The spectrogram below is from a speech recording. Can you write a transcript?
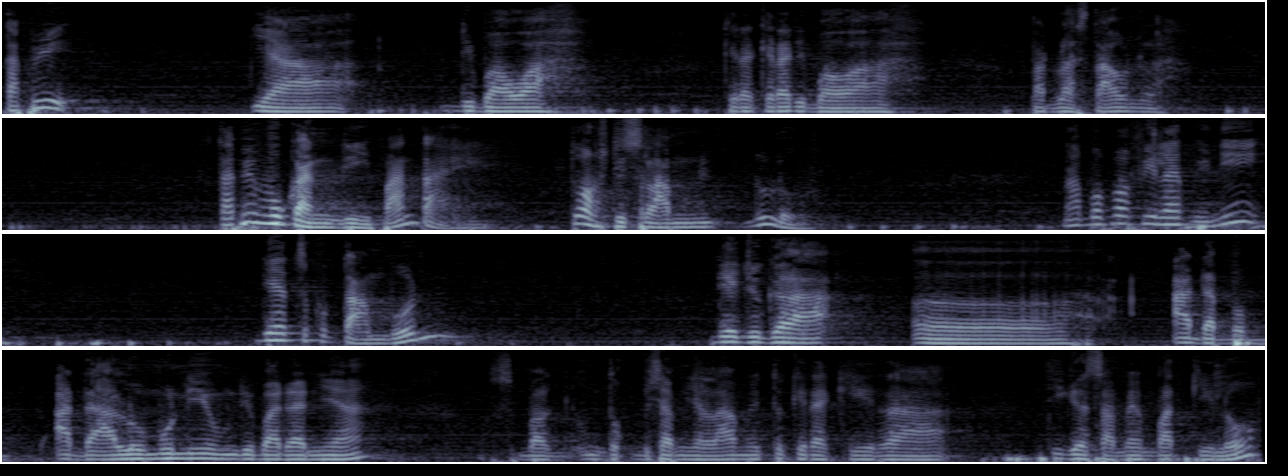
tapi ya di bawah kira-kira di bawah 14 tahun lah. Tapi bukan di pantai, itu harus diselam dulu. Nah Bapak Philip ini dia cukup tambun, dia juga uh, ada ada aluminium di badannya sebagai untuk bisa menyelam itu kira-kira 3 sampai 4 kilo.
